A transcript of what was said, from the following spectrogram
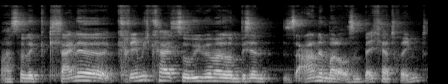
Hast so eine kleine Cremigkeit, so wie wenn man so ein bisschen Sahne mal aus dem Becher trinkt,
